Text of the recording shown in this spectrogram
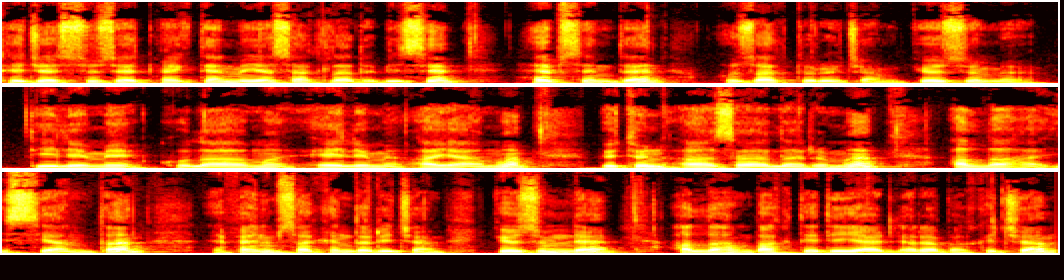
tecessüs etmekten mi yasakladı bizi? Hepsinden uzak duracağım. Gözümü, dilimi, kulağımı, elimi, ayağımı, bütün azalarımı Allah'a isyandan efendim sakındıracağım. Gözümle Allah'ın bak dediği yerlere bakacağım.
